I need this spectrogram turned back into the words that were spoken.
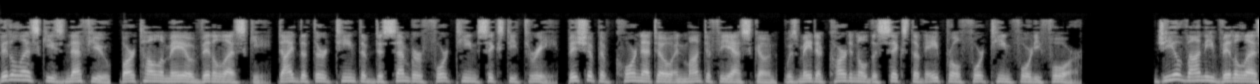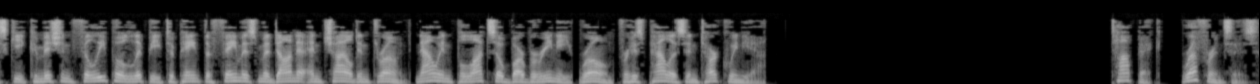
Vitelleschi's nephew, Bartolomeo Vitelleschi died 13 December 1463, Bishop of Corneto and Montefiascone, was made a cardinal 6 April 1444. Giovanni Vitelleschi commissioned Filippo Lippi to paint the famous Madonna and Child enthroned now in Palazzo Barberini, Rome for his palace in Tarquinia. References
